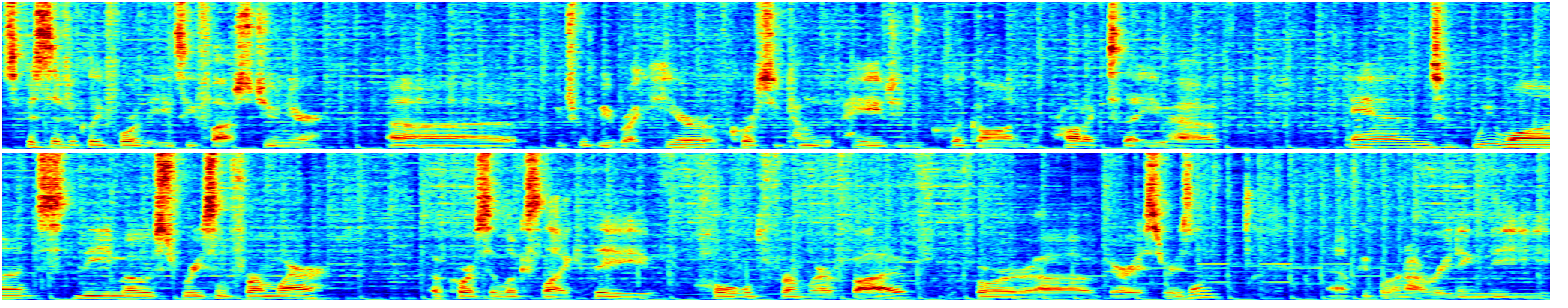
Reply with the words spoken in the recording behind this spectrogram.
specifically for the EZ-Flash Junior, uh, which would be right here. Of course, you come to the page and you click on the product that you have. And we want the most recent firmware. Of course, it looks like they've hold firmware 5 for uh, various reasons. Uh, people are not reading the,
